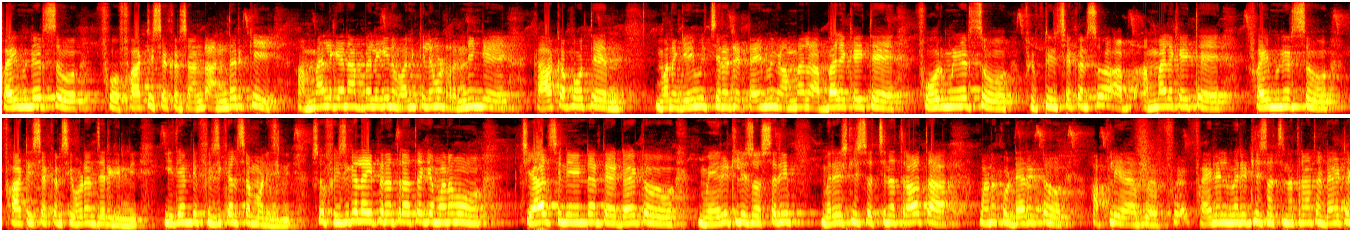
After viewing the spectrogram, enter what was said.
five minutes forty seconds అంటే అందరికీ అమ్మాయిల కానీ అబ్బాయిలు కానీ వన్ కిలోమీటర్ రన్నింగే కాకపోతే మనకేమి ఇచ్చారంటే టైమింగ్ అమ్మాయిల అబ్బాయిలకైతే ఫోర్ మినిట్స్ ఫిఫ్టీన్ సెకండ్స్ అమ్మాయిలకైతే ఫైవ్ మినిట్స్ ఫార్టీ సెకండ్స్ ఇవ్వడం జరిగింది. ఇదేంటి ఫిజికల్ సంబంధించింది. సో ఫిజికల్ అయిపోయిన తర్వాత మనము చేయాల్సింది ఏంటంటే డైరెక్ట్ మెరిట్ లిస్ట్ వస్తుంది. మెరిట్ లిస్ట్ వచ్చిన తర్వాత మనకు direct apply final merit list వచ్చిన తర్వాత డైరెక్ట్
